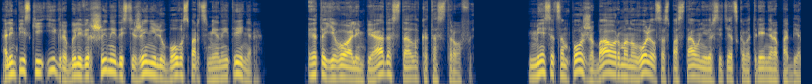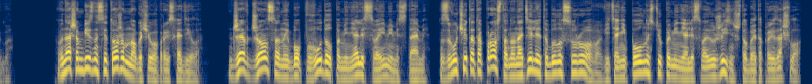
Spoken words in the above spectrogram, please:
Олимпийские игры были вершиной достижений любого спортсмена и тренера. Эта его Олимпиада стала катастрофой. Месяцем позже Бауэрман уволился с поста университетского тренера по бегу. В нашем бизнесе тоже много чего происходило. Джефф Джонсон и Боб Вудл поменялись своими местами. Звучит это просто, но на деле это было сурово, ведь они полностью поменяли свою жизнь, чтобы это произошло.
